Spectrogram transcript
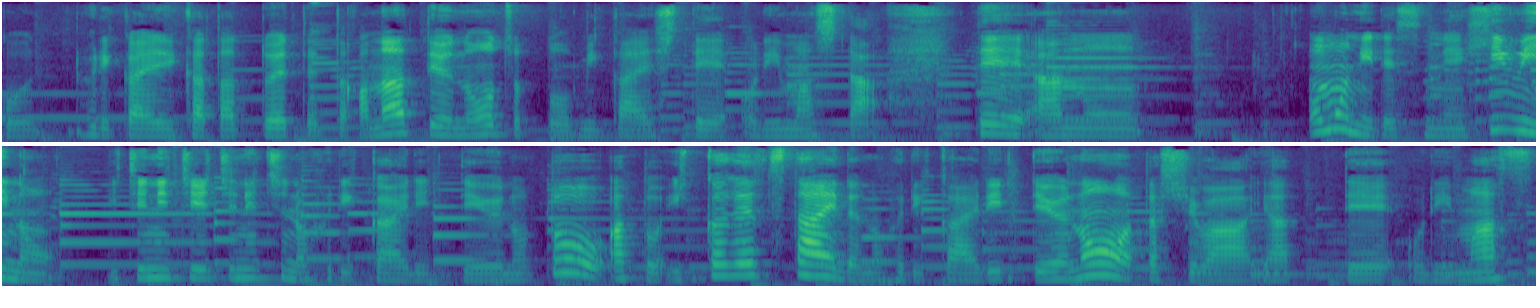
こう振り返り方どうやってやったかなっていうのをちょっと見返しておりました。であの主にですね日々の一日一日の振り返りっていうのとあと1ヶ月単位での振り返りっていうのを私はやっております。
